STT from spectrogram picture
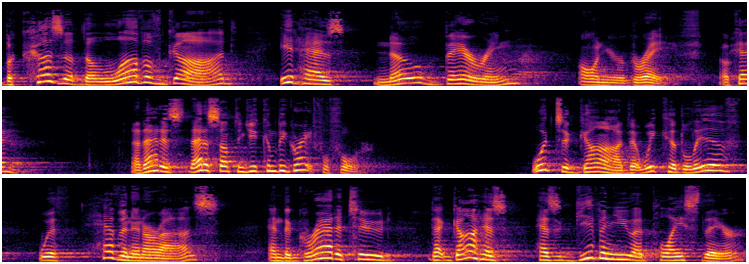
because of the love of God, it has no bearing on your grave. Okay? Now that is, that is something you can be grateful for. Would to God that we could live with heaven in our eyes and the gratitude that God has, has given you a place there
